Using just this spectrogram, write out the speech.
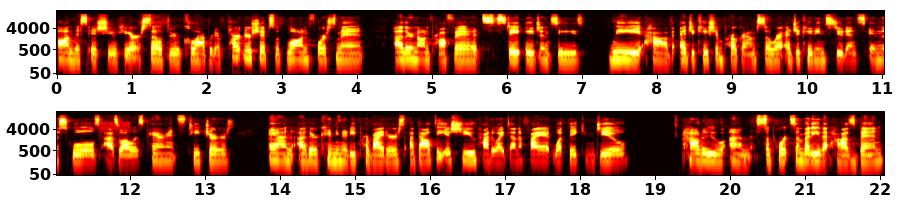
on this issue here. So, through collaborative partnerships with law enforcement, other nonprofits, state agencies, we have education programs. So, we're educating students in the schools as well as parents, teachers, and other community providers about the issue, how to identify it, what they can do, how to um, support somebody that has been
